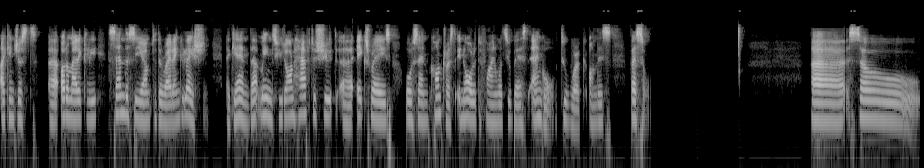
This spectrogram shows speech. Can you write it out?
I can just uh, automatically send the C-arm to the right angulation. Again, that means you don't have to shoot uh, x-rays or send contrast in order to find what's your best angle to work on this vessel. Uh, so,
